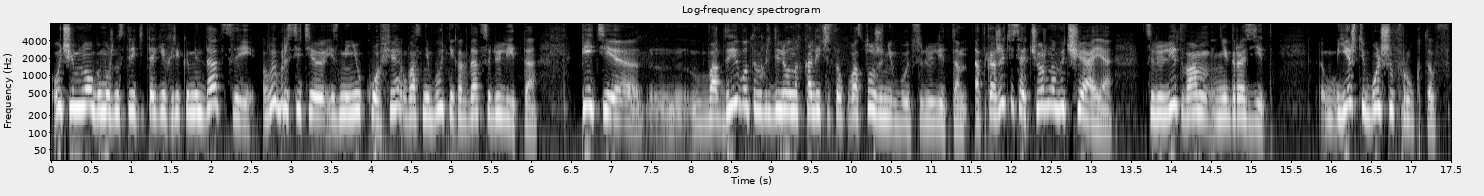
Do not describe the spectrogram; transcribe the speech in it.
очень много можно встретить таких рекомендаций. Выбросите из меню кофе, у вас не будет никогда целлюлита пейте воды вот в определенных количествах, у вас тоже не будет целлюлита. Откажитесь от черного чая, целлюлит вам не грозит. Ешьте больше фруктов,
